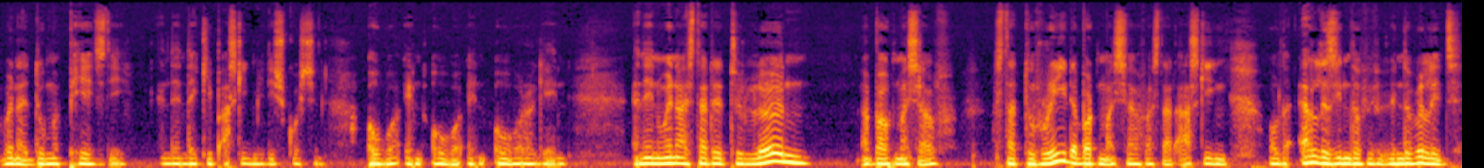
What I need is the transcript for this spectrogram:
when I do my PhD and then they keep asking me this question over and over and over again. And then when I started to learn about myself start to read about myself I start asking all the elders in the in the village.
